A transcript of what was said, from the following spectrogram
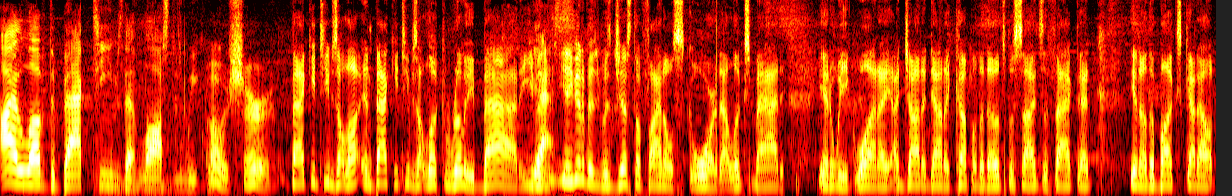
I love to back teams that lost in week oh, one. Oh, sure. Backing teams a lot, and backing teams that looked really bad. Even, Yes. even if it was just the final score that looks bad in week one. I, I jotted down a couple of notes besides the fact that you know the Bucks got out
